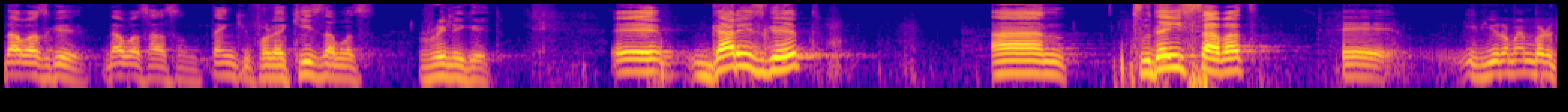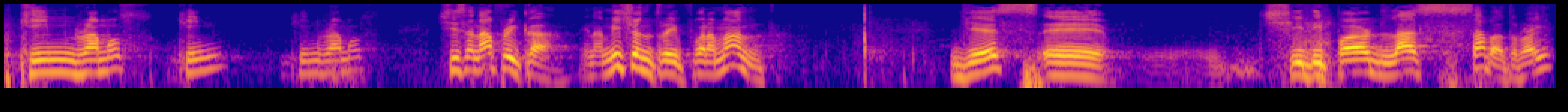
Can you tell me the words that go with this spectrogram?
That was good. That was awesome. Thank you for the kiss. That was really good. Uh, God is good, and today's Sabbath. Uh, if you remember Kim Ramos, Kim, Kim Ramos, she's in Africa in a mission trip for a month. Yes, uh, she departed last Sabbath, right?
